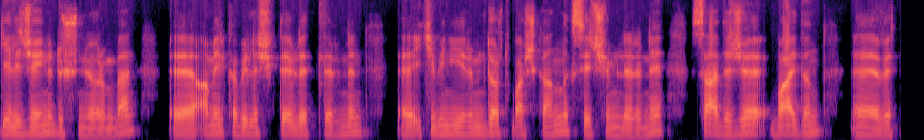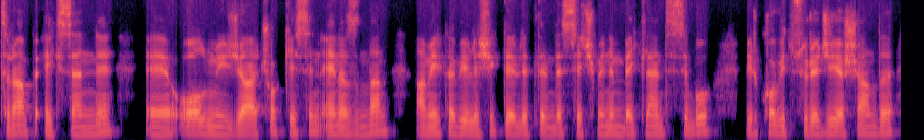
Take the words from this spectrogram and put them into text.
geleceğini düşünüyorum ben. E, Amerika Birleşik Devletleri'nin e, 2024 başkanlık seçimlerini sadece Biden e, ve Trump eksenli e, olmayacağı çok kesin. En azından Amerika Birleşik Devletleri'nde seçmenin beklentisi bu. Bir Covid süreci yaşandı,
